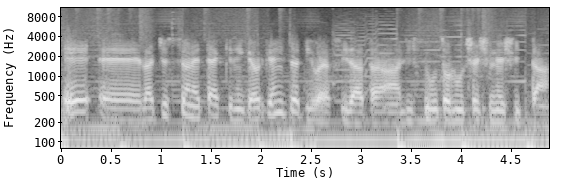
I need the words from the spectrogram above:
e eh, la gestione tecnica e organizzativa è affidata all'Istituto Luce Cinecittà.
